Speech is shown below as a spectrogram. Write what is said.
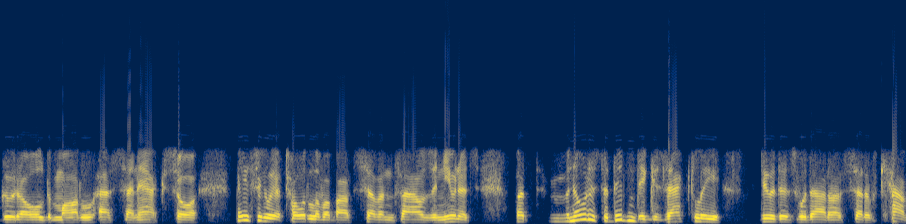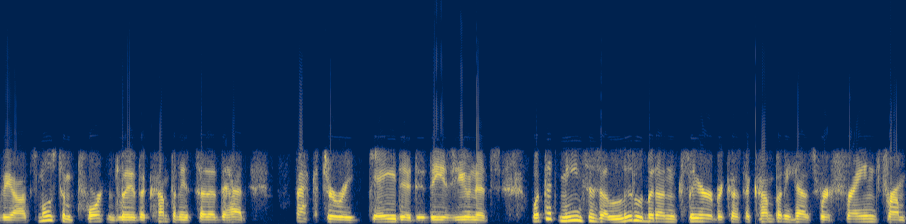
good old Model S and X. So basically a total of about 7,000 units. But notice it didn't exactly do this without a set of caveats. Most importantly, the company said that they had factory gated these units. What that means is a little bit unclear because the company has refrained from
